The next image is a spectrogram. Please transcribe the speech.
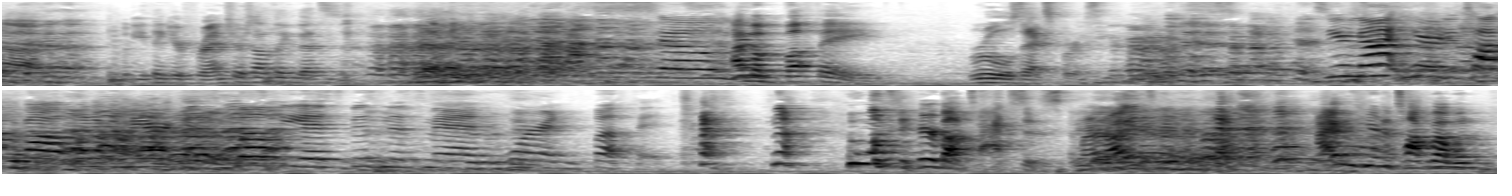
Uh, what do you think you're French or something? That's. So I'm a buffet rules expert. So you're not here to talk about one of America's wealthiest businessmen, Warren Buffett. Who wants to hear about taxes? Am I right? I'm here to talk about what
